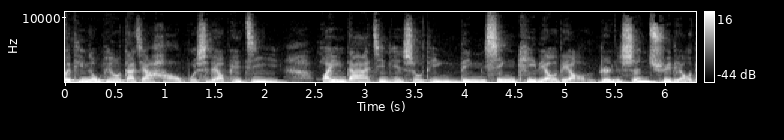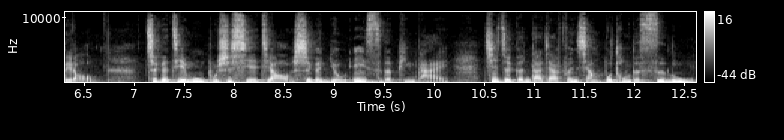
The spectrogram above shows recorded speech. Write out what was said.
位听众朋友，大家好，我是廖佩基，欢迎大家今天收听《零星 K 聊聊人生去聊聊》这个节目，不是邪教，是个有意思的平台，借着跟大家分享不同的思路，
